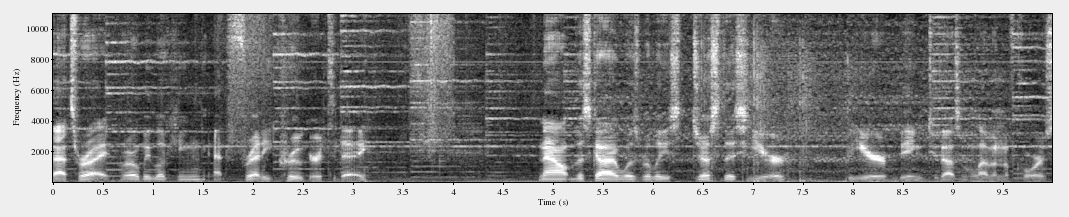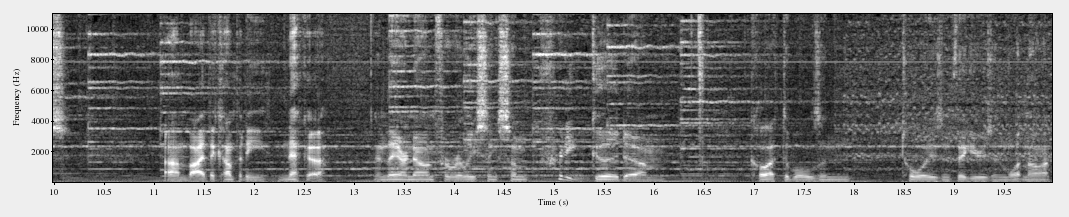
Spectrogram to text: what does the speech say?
That's right, we'll be looking at Freddy Krueger today. Now, this guy was released just this year, the year being 2011, of course, um, by the company NECA, and they are known for releasing some pretty good um, collectibles and toys and figures and whatnot.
